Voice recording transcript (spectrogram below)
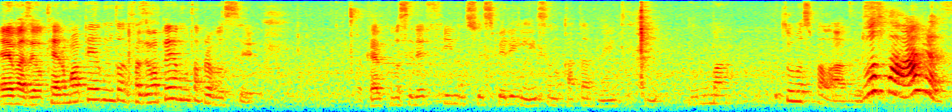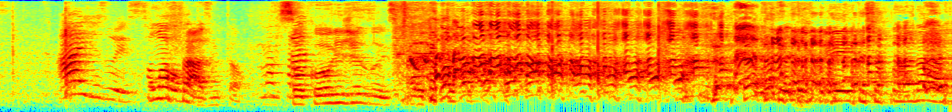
É, mas eu quero uma pergunta, fazer uma pergunta pra você. Eu quero que você defina a sua experiência no catavento em uma duas palavras. Duas palavras? Ai, Jesus. Uma socorro. frase então. Uma frase. Socorro em Jesus. Eita, chafana!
